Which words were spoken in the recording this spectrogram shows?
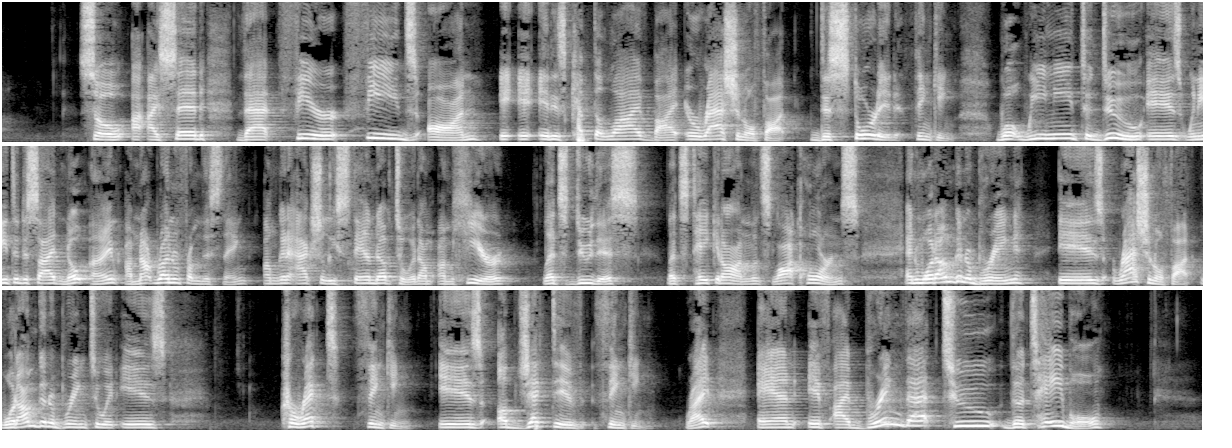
So I said that fear feeds on, it, it, it is kept alive by irrational thought distorted thinking. What we need to do is we need to decide, nope, I am not running from this thing. I'm going to actually stand up to it. I'm, I'm here. Let's do this. Let's take it on. Let's lock horns. And what I'm going to bring is rational thought. What I'm going to bring to it is correct thinking, is objective thinking, right? And if I bring that to the table,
